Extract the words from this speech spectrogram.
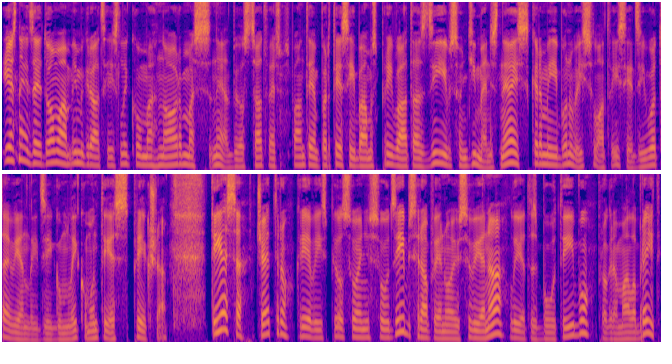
iesniedzēja domām imigrācijas likuma normas neatbilst satversmes pantiem par tiesībām uz privātās dzīves un ģimenes neaizskaramību un visu Latvijas iedzīvotāju vienlīdzīgumu likumu un tiesas priekšā. Tiesa četru Krievijas pilsoņu sūdzības ir apvienojusi vienā lietas būtību programmā Labrīt,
